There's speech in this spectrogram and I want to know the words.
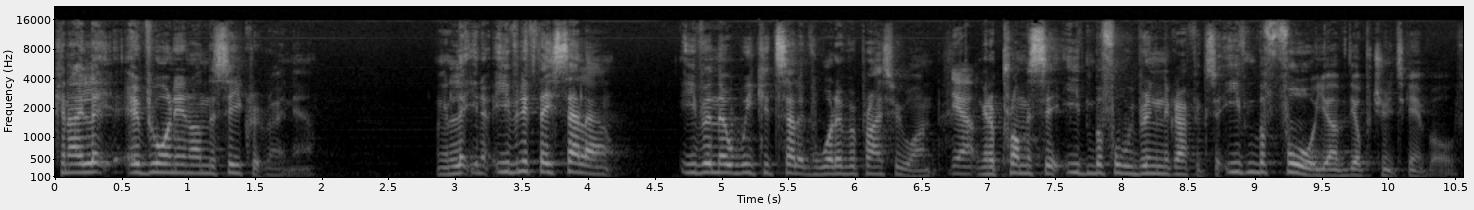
Can I let everyone in on the secret right now? I'm going to let you know, even if they sell out, even though we could sell it for whatever price we want, Yeah. I'm going to promise it even before we bring in the graphics. So even before you have the opportunity to get involved,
